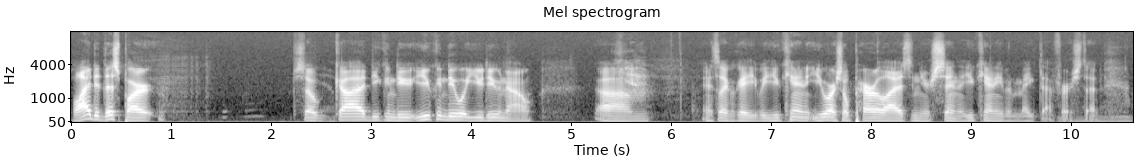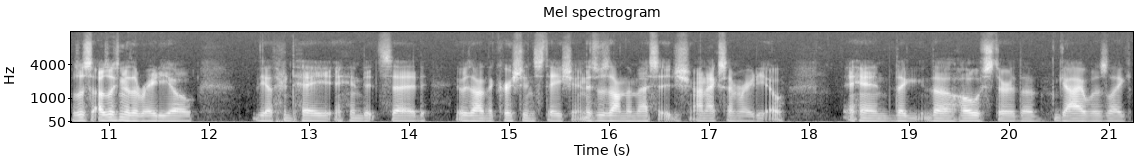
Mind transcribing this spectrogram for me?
well, I did this part, so Yeah. God, you can do you can do what you do now. Um, and it's like okay, but you can't. You are so paralyzed in your sin that you can't even make that first step. I was, lis- I was listening to the radio the other day, and it said it was on the Christian station. This was on the message on XM radio, and the the host or the guy was like,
